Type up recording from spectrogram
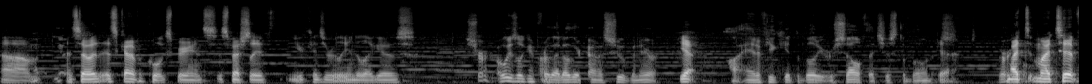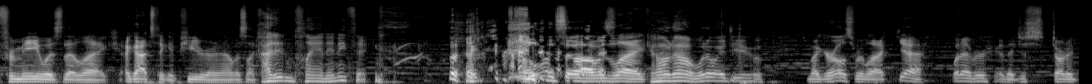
Um, Yeah. and so it, it's kind of a cool experience, especially if your kids are really into Legos. Sure. Always looking for that other kind of souvenir. Yeah. Uh, and if you get to build it yourself, that's just a bonus. Yeah. Very My, cool. t- my tip for me was that like I got to the computer and I was like I didn't plan anything. Like, and so I was like, oh no, what do I do? My girls were like, yeah, whatever, and they just started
